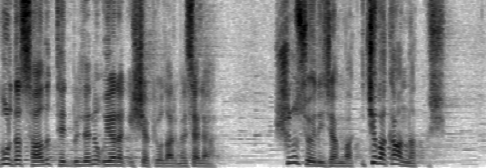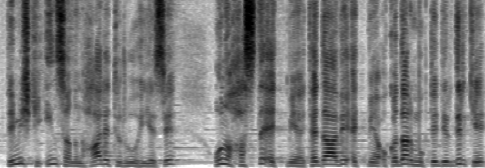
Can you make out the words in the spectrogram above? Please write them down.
burada sağlık tedbirlerine uyarak iş yapıyorlar mesela. Şunu söyleyeceğim bak iki vaka anlatmış. Demiş ki insanın haleti ruhiyesi onu hasta etmeye, tedavi etmeye o kadar muktedirdir ki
